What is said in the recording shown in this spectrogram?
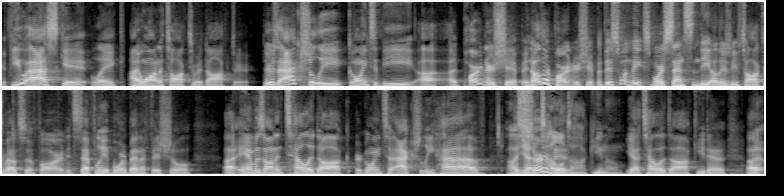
if you ask it like, I want to talk to a doctor, there's actually going to be uh, a partnership, another partnership, but this one makes more sense than the others we've talked about so far, and it's definitely more beneficial. Uh, Amazon and Teladoc are going to actually have a Uh, yeah, service. Teladoc, you know. Yeah, Teladoc, you know, uh,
